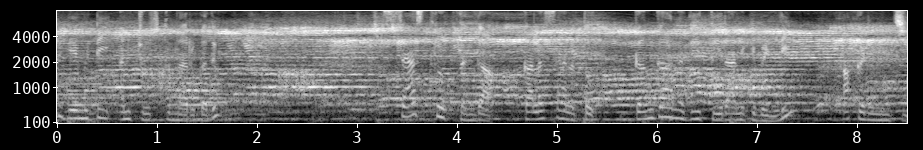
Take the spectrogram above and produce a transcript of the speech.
మంత్రాలు ఏమిటి అని చూస్తున్నారు కదా? శాస్త్రోక్తంగా కలశాలతో గంగా నదీ తీరానికి వెళ్ళి అక్కడి నుంచి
